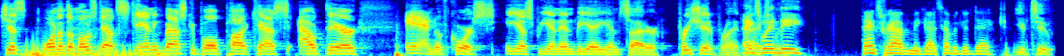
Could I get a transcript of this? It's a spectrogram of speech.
just one of the most outstanding basketball podcasts out there. And of course, ESPN NBA Insider. Appreciate it, Brian. Thanks, man. Windy. Thanks for having me, guys. Have a good day. You too.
